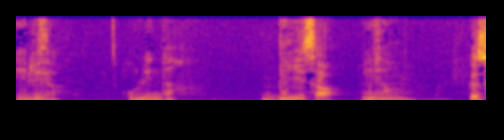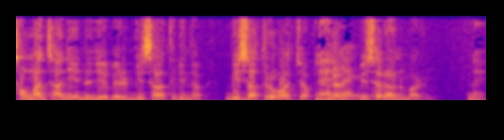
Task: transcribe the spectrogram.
예배 미사? 올린다? 미사. 미사. 그 성만찬이 있는 예배를 미사 드린다. 미사 들어봤죠? 네. 네. 미사라는 말을. 네.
